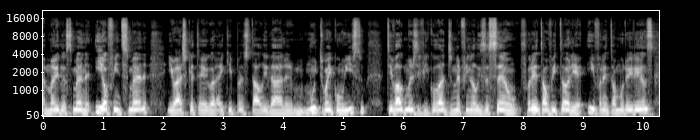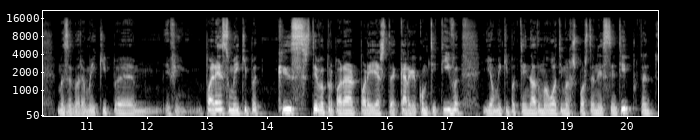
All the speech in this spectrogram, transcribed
a, meio da semana e ao fim de semana, e eu acho que até agora a equipa está a lidar muito bem com isso. Tive algumas dificuldades na finalização frente ao Vitória e frente ao Moreirense, mas agora é uma equipa, enfim, parece uma equipa que se esteve a preparar para esta carga competitiva e é uma equipa que tem dado uma ótima resposta nesse sentido. Portanto,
